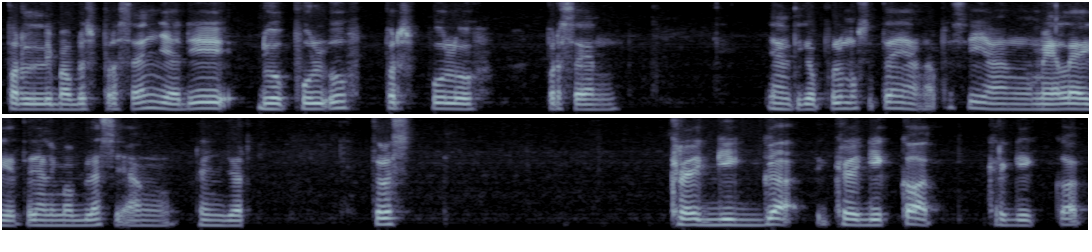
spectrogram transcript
per 15 persen jadi 20 per 10 persen yang 30 maksudnya yang apa sih? Yang melee gitu yang 15 yang ranger. Terus Code Craigie Code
